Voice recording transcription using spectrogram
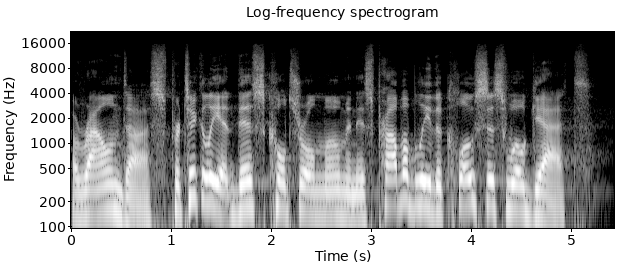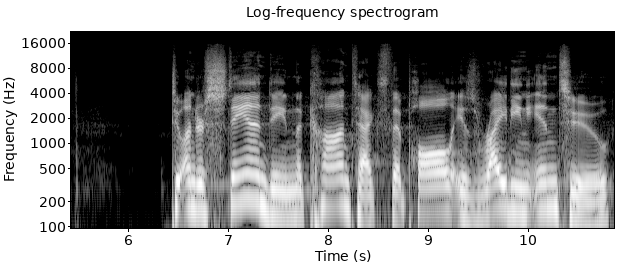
around us, particularly at this cultural moment, is probably the closest we'll get to understanding the context that Paul is writing into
